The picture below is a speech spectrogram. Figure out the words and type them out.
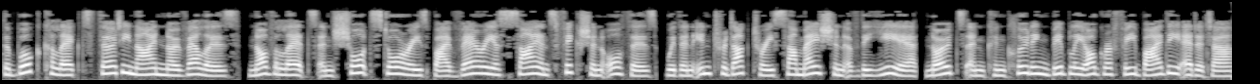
The book collects 39 novellas, novelettes and short stories by various science fiction authors, with an introductory summation of the year, notes and concluding bibliography by the editor.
